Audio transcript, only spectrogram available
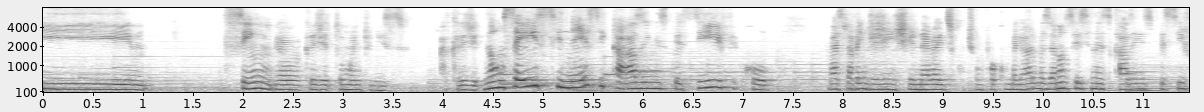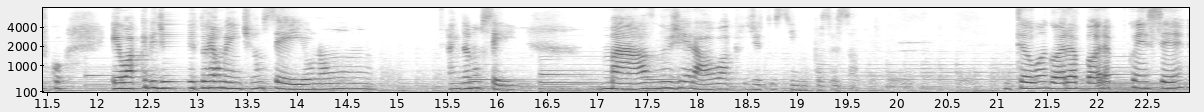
E Sim, eu acredito muito nisso. Acredito. Não sei se nesse caso em específico, mais pra frente a gente né, vai discutir um pouco melhor, mas eu não sei se nesse caso em específico eu acredito realmente, não sei, eu não. Ainda não sei. Mas, no geral, acredito sim em possessão. Então, agora, bora conhecer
